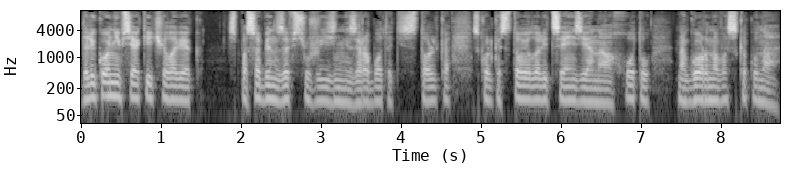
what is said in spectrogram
Далеко не всякий человек способен за всю жизнь заработать столько, сколько стоила лицензия на охоту на горного скакуна.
